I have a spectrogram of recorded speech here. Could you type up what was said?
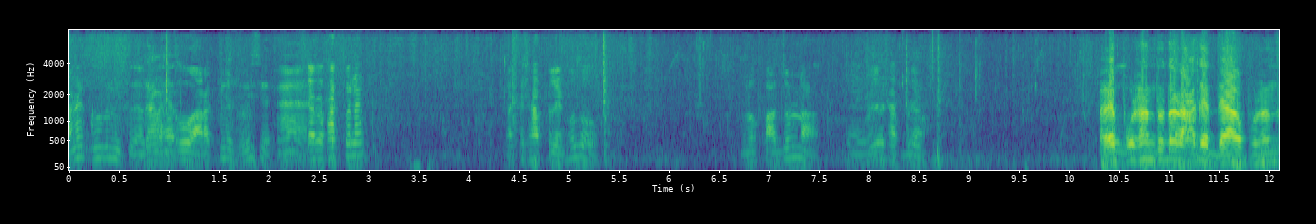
অনেক ঘুগনি তো। ও আর এক প্লেট হয়েছে থাকবে না? আজকে সাত প্লেট বুঝো লোক পাঁচজন না? বুঝলো সাত প্লেট আরে প্রশান্ত দার আগে দাও প্রশান্ত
